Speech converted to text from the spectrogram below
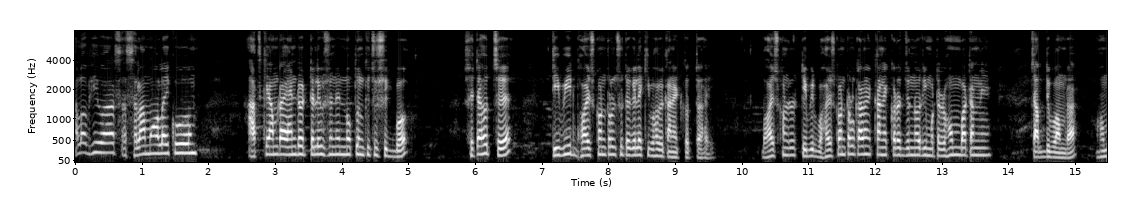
হ্যালো ভিউয়ার্স আসসালামু আলাইকুম। আজকে আমরা অ্যান্ড্রয়েড টেলিভিশনের নতুন কিছু শিখব। সেটা হচ্ছে টিভির ভয়েস কন্ট্রোল ছুটে গেলে কীভাবে কানেক্ট করতে হয়। ভয়েস কন্ট্রোল টিভির ভয়েস কন্ট্রোল কানেক্ট করার জন্য রিমোটের হোম বাটনে চাপ দিব আমরা। হোম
